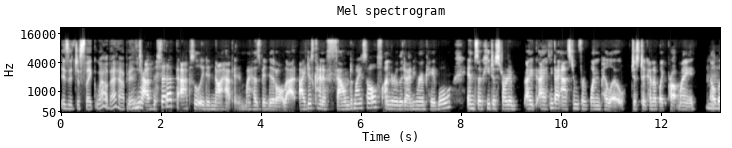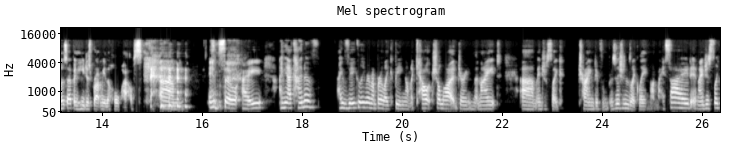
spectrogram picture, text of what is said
is it just like wow that happened? Yeah the setup absolutely did not happen. My husband did all that. I just kind of found myself under the dining room table and so he just started i, I think i asked him for one pillow just to kind of like prop my mm. elbows up and he just brought me the whole house. Um, and so i i mean i kind of i vaguely remember like being on the couch a lot during the night um, and just like trying different positions, like laying on my side. And I just like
